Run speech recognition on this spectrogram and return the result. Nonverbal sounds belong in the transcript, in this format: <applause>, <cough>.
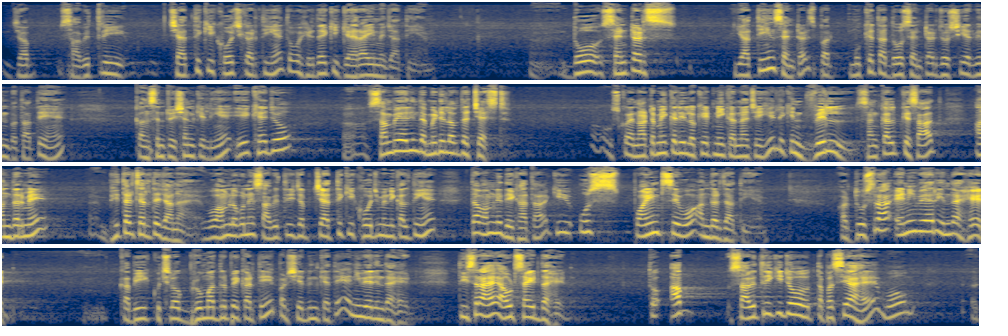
जब सावित्री चैत्य की खोज करती हैं तो वो हृदय की गहराई में जाती हैं। दो सेंटर्स या तीन सेंटर्स पर मुख्यतः दो सेंटर जो श्री अरविंद बताते हैं कंसंट्रेशन के लिए, एक है जो somewhere in the middle of the chest उसको एनाटॉमिकली लोकेट नहीं करना चाहिए, लेकिन विल संकल्प के साथ, अंदर में भीतर चलते जाना है। वो हम लोगों ने सावित्री जब चैत्य की खोज में निकलती हैं, तब हमने देखा था कि उस पॉइंट से वो अंदर जाती हैं। और दूसरा एनीवेयर इन द हेड कभी कुछ लोग भ्रूमद्र पे करते हैं, पर शेरविंद कहते हैं एनीवेयर इन द हेड तीसरा है आउटसाइड द हेड तो अब सावित्री की जो तपस्या है, वो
